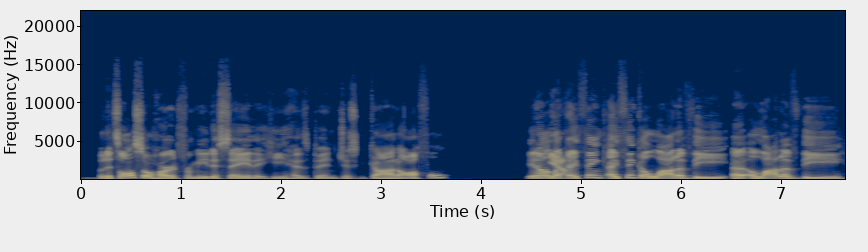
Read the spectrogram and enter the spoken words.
but it's also hard for me to say that he has been just god awful. You know, like I think I think a lot of the a, a lot of the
